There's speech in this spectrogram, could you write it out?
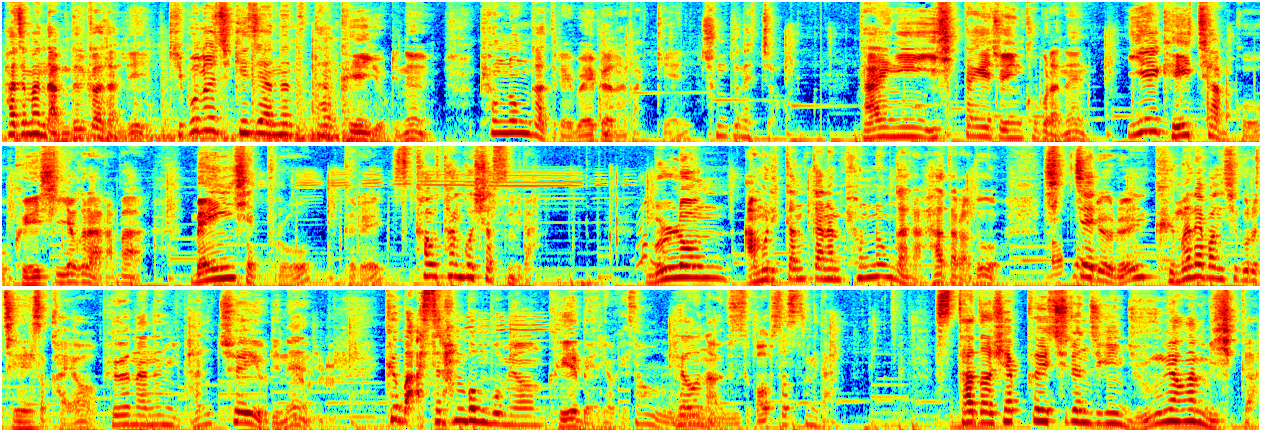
하지만 남들과 달리 기본을 지키지 않는 듯한 그의 요리는 평론가들의 외변을 받기엔 충분했죠. 다행히 이 식당의 주인 코브라는 이에 개의치 않고 그의 실력을 알아봐 메인 셰프로 그를 스카우트한 것이었습니다. 물론 아무리 깐깐한 평론가라 하더라도 식재료를 그만의 방식으로 재해석하여 표현하는 이 반초의 요리는 그 맛을 한번 보면 그의 매력에서 헤어나올 수가 없었습니다. 스타더 셰프에 출연 중인 유명한 미식가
